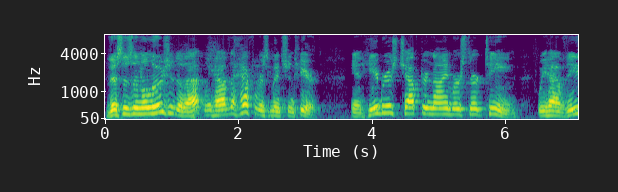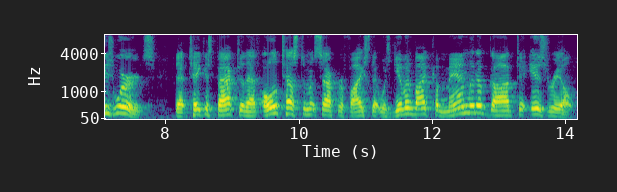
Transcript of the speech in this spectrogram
This is an allusion to that. We have the heifers mentioned here. In Hebrews chapter 9, verse 13, we have these words that take us back to that Old Testament sacrifice that was given by commandment of God to Israel.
